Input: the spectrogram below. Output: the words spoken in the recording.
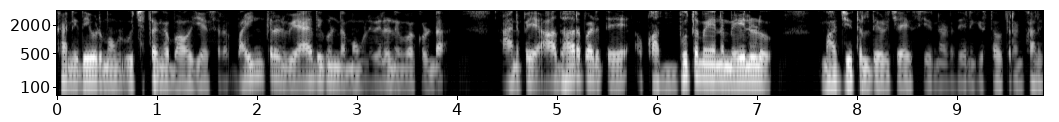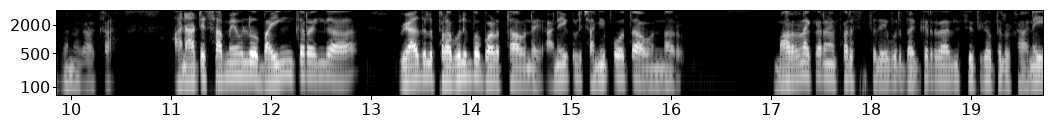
కానీ దేవుడు మమ్మల్ని ఉచితంగా బాగు చేశాడు. భయంకర వ్యాధి గుండా మమ్మల్ని వెళ్ళనివ్వకుండా ఆయనపై ఆధారపడితే ఒక అద్భుతమైన మేలులు మా జీవితంలో దేవుడు చేసి ఉన్నాడు దేనికి స్తోత్రం కలుగునుగాక ఆనాటి సమయంలో భయంకరంగా వ్యాధులు ప్రబలింపబడతా ఉన్నాయి. అనేకులు చనిపోతూ ఉన్నారు. మరణకరమైన పరిస్థితులు ఎవరు దగ్గర రాని స్థితిగతులు కానీ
